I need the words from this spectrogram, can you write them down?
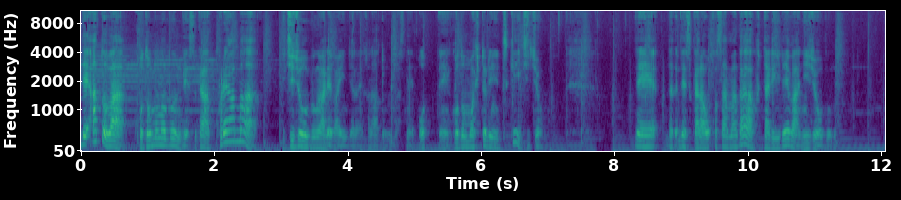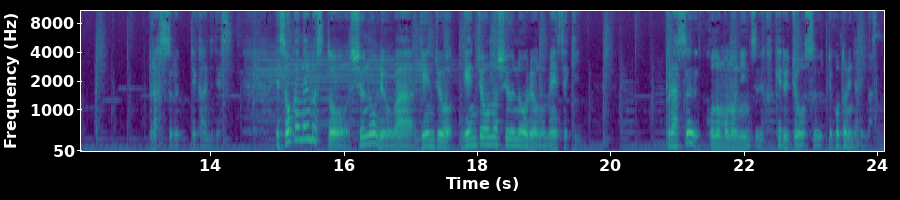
で、あとは子供の分ですが、これはまあ1畳分あればいいんじゃないかなと思いますね。おえー、子供1人につき1畳。で、ですからお子様が2人いれば2畳分プラスするって感じです。でそう考えますと収納量は現状現状の収納量の面積プラス子供の人数かける乗数ってことになります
